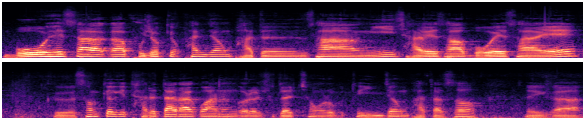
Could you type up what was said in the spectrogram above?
모 회사가 부적격 판정 받은 사항이 자회사 모 회사의 그 성격이 다르다라고 하는 것을 조달청으로부터 인정받아서 저희가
